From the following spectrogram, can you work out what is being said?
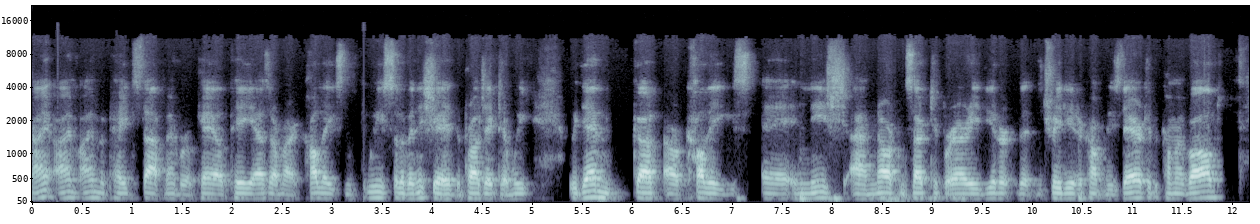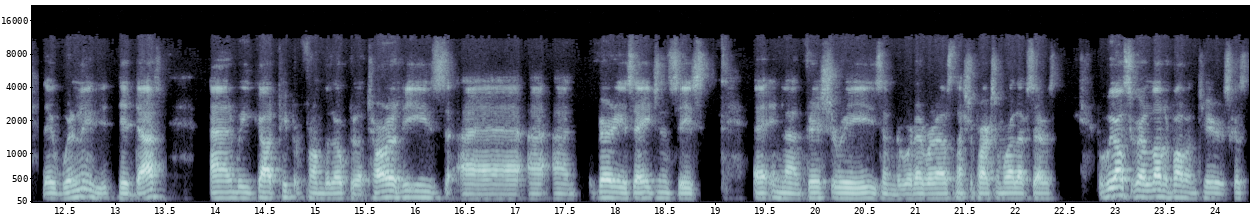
I, I'm I'm a paid staff member of KLP, as are my colleagues, and we sort of initiated the project, and we we then got our colleagues uh, in Laois and North and South Tipperary, the other the, the three leader companies there, to become involved. They willingly did that and we got people from the local authorities uh, and various agencies uh, inland fisheries and whatever else, National Parks and Wildlife Service. But we also got a lot of volunteers because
